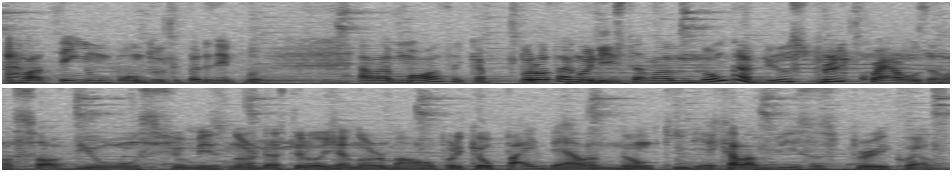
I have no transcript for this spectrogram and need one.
Ela tem um ponto que, por exemplo, ela mostra que a protagonista ela nunca viu os prequels, ela só viu os filmes da trilogia normal, porque o pai dela não queria que ela visse os prequels.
